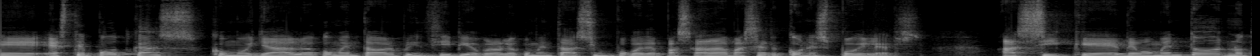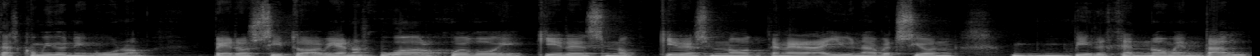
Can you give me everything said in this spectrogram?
Eh, este podcast, como ya lo he comentado al principio, pero lo he comentado así un poco de pasada, va a ser con spoilers. Así que de momento no te has comido ninguno. Pero si todavía no has jugado al juego y quieres no, quieres no tener ahí una versión virgen no mental,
